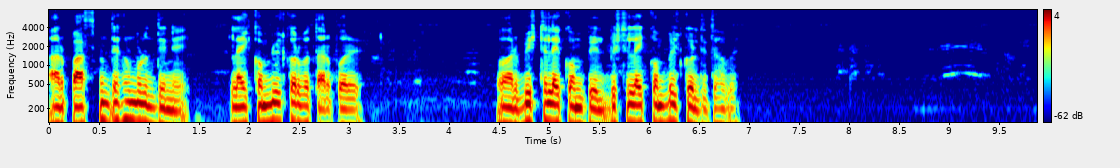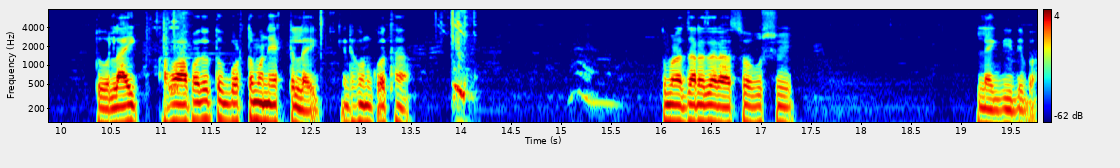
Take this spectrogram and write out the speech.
আর পাস কিন্তু এখন পর্যন্ত নেই লাইক কমপ্লিট করব তারপরে। আর বিশটা লাইক কমপ্লিট বিশটা লাইক কমপ্লিট করে দিতে হবে। তো লাইক আপাতত বর্তমানে একটা লাইক এটা কোন কথা। তোমরা যারা যারা আছো, অবশ্যই লাইক দিয়ে দেবা।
